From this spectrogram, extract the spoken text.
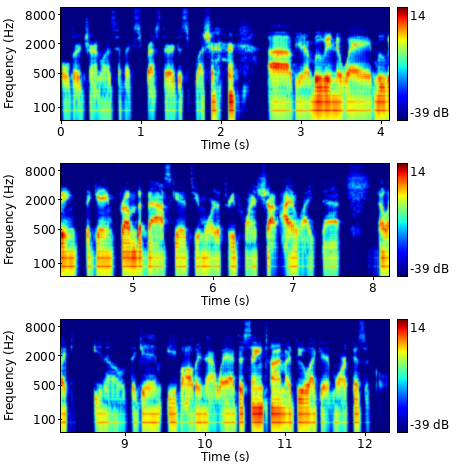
older journalists have expressed their displeasure of you know moving away, moving the game from the basket to more the three point shot. I like that. I like you know the game evolving that way. At the same time, I do like it more physical.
